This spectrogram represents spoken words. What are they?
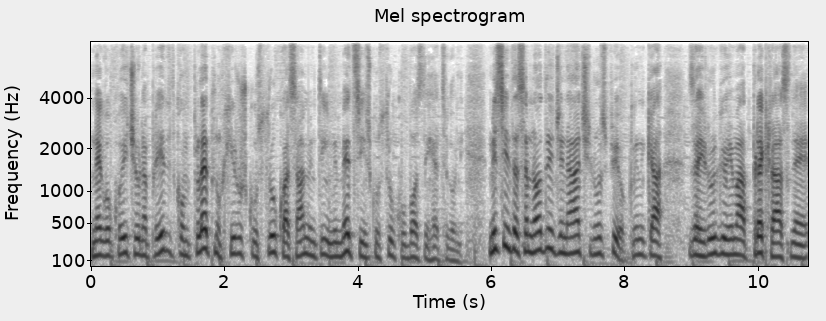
nego koji će unaprijediti kompletnu hirušku struku, a samim tim i medicinsku struku u Bosni i Hercegovini. Mislim da sam na određen način uspio. Klinika za hirurgiju ima prekrasne,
